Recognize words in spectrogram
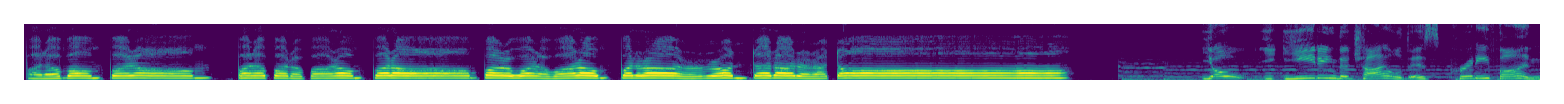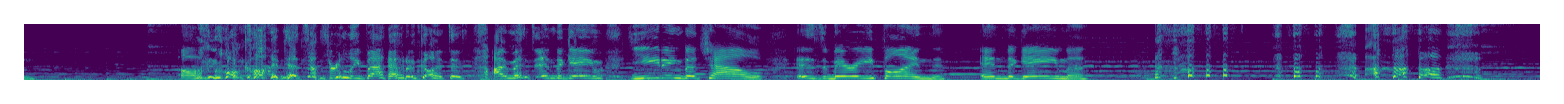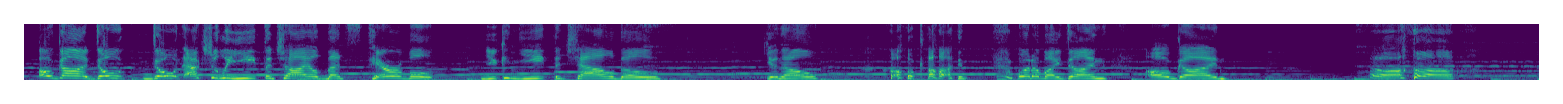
Para bum ba-dum. Para ba-dum ba-dum. Para para ba-dum ba-da-da-da-dun, da-da-da-da-da. Yo, yeeting the child is pretty fun. Um, oh god, that sounds really bad out of context. I meant in the game, yeeting the chow is very fun in the game. oh god, don't don't actually yeet the child. That's terrible. You can yeet the child though. You know? Oh god. What have I done? Oh god. Uh,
